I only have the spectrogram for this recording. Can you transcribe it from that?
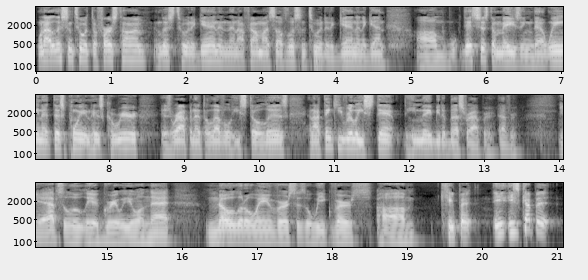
when I listened to it the first time and listened to it again, and then I found myself listening to it again and again. Um, it's just amazing that Wayne, at this point in his career, is rapping at the level he still is, and I think he really stamped he may be the best rapper ever. Yeah, absolutely agree with you on that. No Little Wayne verse is a weak verse. Um, keep it. He, he's kept it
